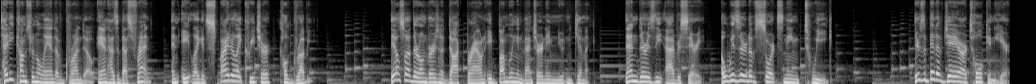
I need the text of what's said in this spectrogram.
Teddy comes from the land of Grundo and has a best friend, an eight legged spider like creature called Grubby. They also have their own version of Doc Brown, a bumbling inventor named Newton Gimmick. Then there is the adversary, a wizard of sorts named Tweeg. There's a bit of J.R.R. Tolkien here,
